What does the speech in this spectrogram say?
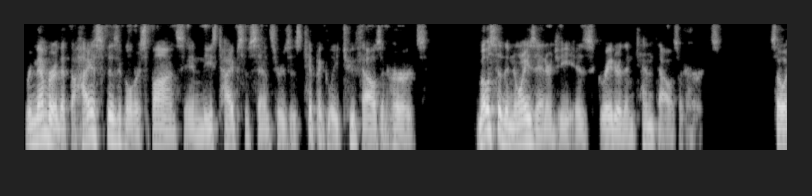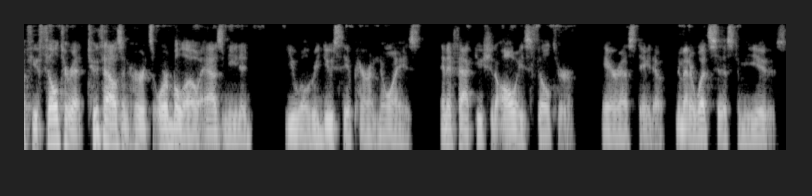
Remember that the highest physical response in these types of sensors is typically 2000 hertz. Most of the noise energy is greater than 10,000 hertz. So if you filter at 2000 hertz or below as needed, you will reduce the apparent noise. And in fact, you should always filter ARS data, no matter what system you use.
